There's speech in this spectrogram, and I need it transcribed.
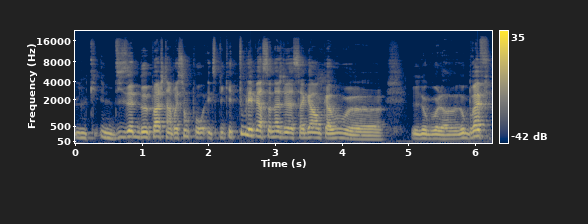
une, dizaine de pages, t'as l'impression, pour expliquer tous les personnages de la saga en cas où. euh, et donc voilà. Donc bref,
